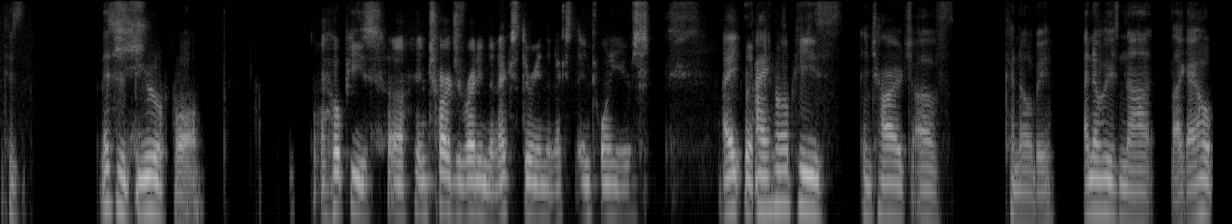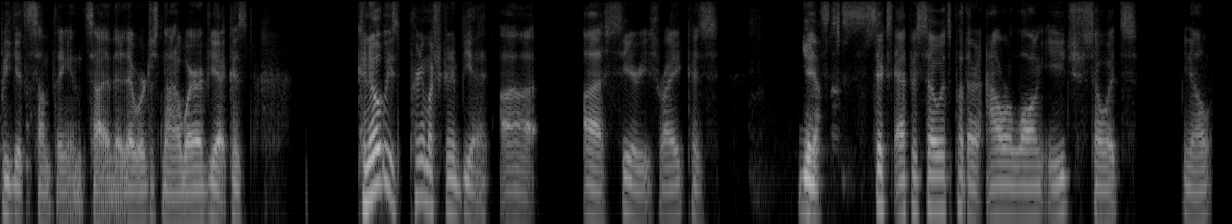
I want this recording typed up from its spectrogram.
because this is beautiful. I hope he's uh, in charge of writing the next three in the next in twenty years. I I hope he's in charge of Kenobi. I know he's not. Like I hope he gets something inside there that we're just not aware of yet. Because Kenobi's pretty much going to be a a, a series, right? Because Yeah. it's six episodes, but they're an hour long each. So it's you know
